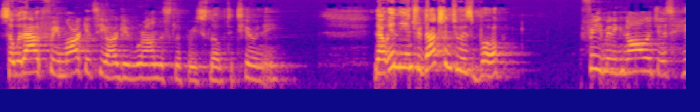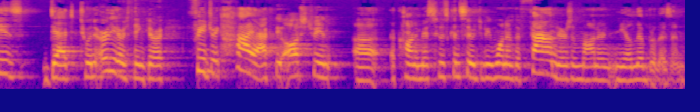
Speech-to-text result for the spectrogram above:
So, without free markets, he argued, we're on the slippery slope to tyranny. Now, in the introduction to his book, Friedman acknowledges his debt to an earlier thinker, Friedrich Hayek, the Austrian uh, economist who's considered to be one of the founders of modern neoliberalism.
